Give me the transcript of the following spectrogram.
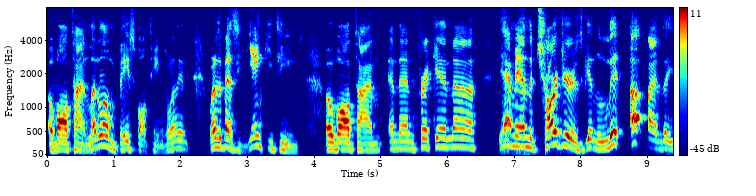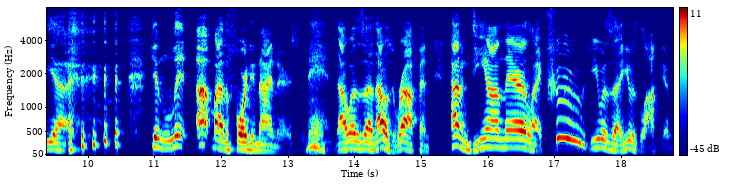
of all time, let alone baseball teams. One of the one of the best Yankee teams of all time. And then freaking uh yeah, man, the Chargers getting lit up by the uh getting lit up by the 49ers. Man, that was uh, that was rough. And having Deion there, like whew, he was uh, he was locking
